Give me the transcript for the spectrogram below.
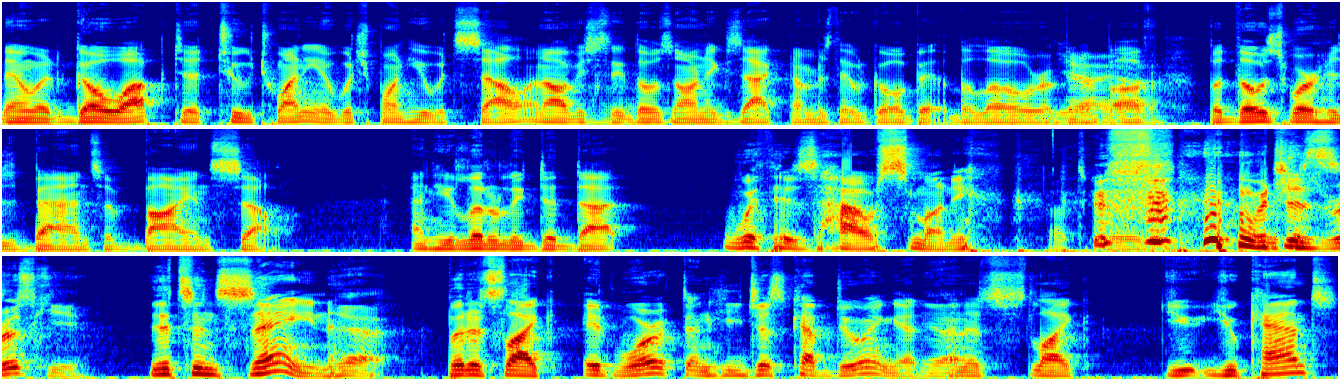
Then it would go up to 220, at which point he would sell. And obviously, those aren't exact numbers. They would go a bit below or a bit above. yeah. But those were his bands of buy and sell. And he literally did that with his house money, That's crazy. which It's is, risky. it's insane. Yeah. But it's like it worked and he just kept doing it. Yeah. And it's like you you can't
